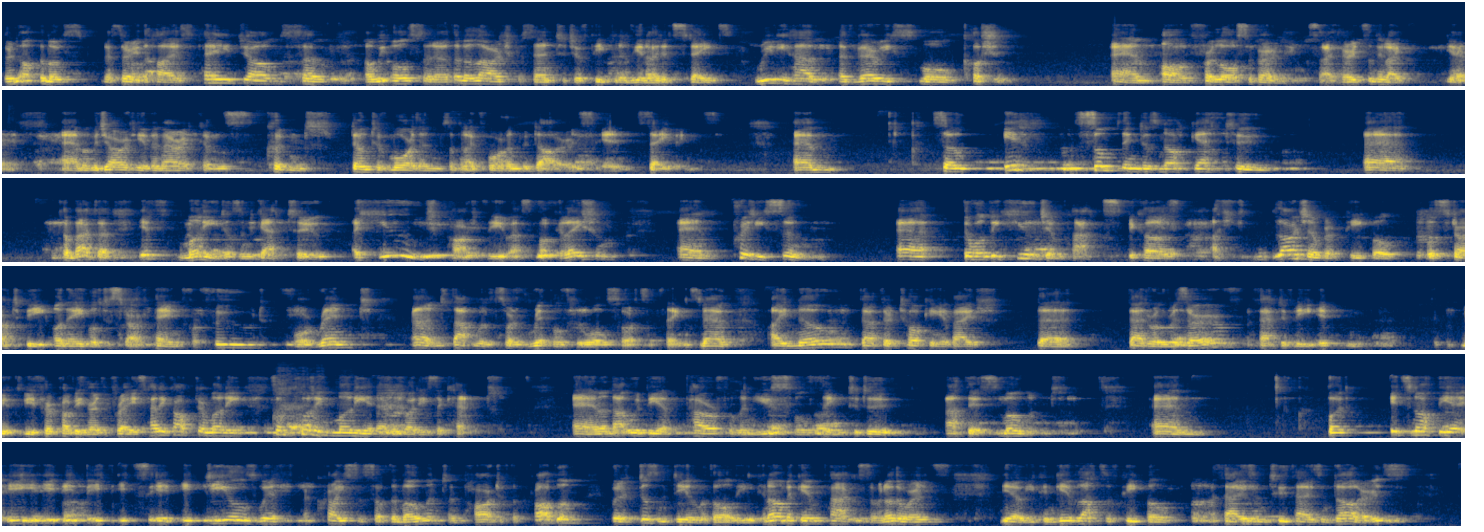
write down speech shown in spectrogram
They're not the most necessarily the highest paid jobs. So, and we also know that a large percentage of people in the United States really have a very small cushion um, of for loss of earnings. I heard something like, you know, um, a majority of Americans couldn't don't have more than something like four hundred dollars in savings. Um, so, if something does not get to uh, come back to that. If money doesn't get to a huge part of the US population, um, pretty soon, uh, there will be huge impacts because a large number of people will start to be unable to start paying for food, for rent, and that will sort of ripple through all sorts of things. Now, I know that they're talking about the Federal Reserve. Effectively, it you've probably heard the phrase helicopter money. So putting money in everybody's account. Um, and that would be a powerful and useful thing to do at this moment. Um, but it's not the it, it, it, it deals with a crisis of the moment and part of the problem, but it doesn't deal with all the economic impacts. So, in other words, you know, you can give lots of people a thousand, two thousand dollars,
